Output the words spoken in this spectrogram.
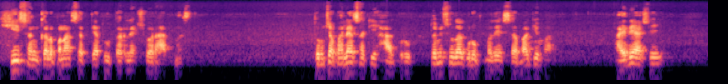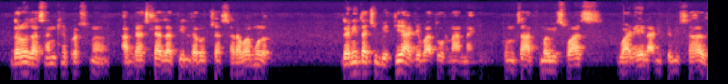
ही संकल्पना सत्यात उतरल्याशिवाय राहत नसते. तुमच्या भल्यासाठी हा ग्रुप तुम्ही सुद्धा ग्रुपमध्ये सहभागी व्हा. फायदे असे दररोज असंख्य प्रश्न अभ्यासल्या जातील दररोजच्या सरावामुळं. गणिताची भीती अजिबात उरणार नाही. तुमचा आत्मविश्वास वाढेल आणि तुम्ही सहज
